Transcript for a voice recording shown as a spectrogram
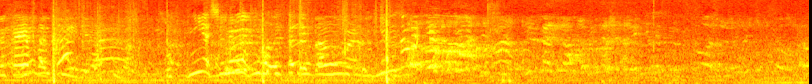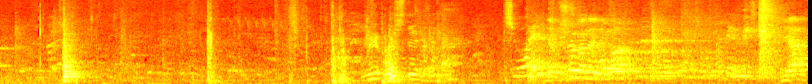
Какая потеря. Ні, ще не можу. Не надо. Ми учні. Якщо мене нема, я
